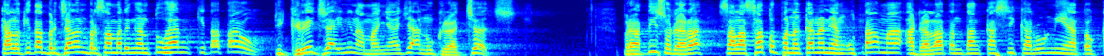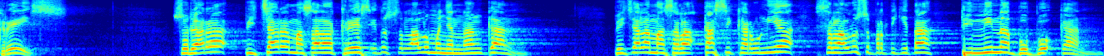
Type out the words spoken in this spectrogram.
kalau kita berjalan bersama dengan Tuhan, kita tahu di gereja ini namanya aja anugerah church. Berarti saudara, salah satu penekanan yang utama adalah tentang kasih karunia atau grace. Saudara, bicara masalah grace itu selalu menyenangkan. Bicara masalah kasih karunia selalu seperti kita dinina bobokkan.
